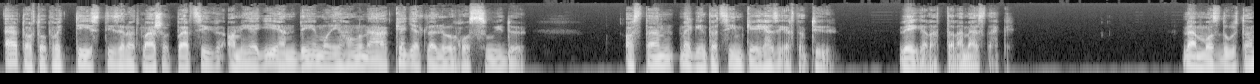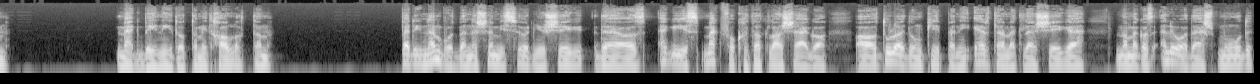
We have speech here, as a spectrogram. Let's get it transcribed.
Eltartott vagy 10-15 másodpercig, ami egy ilyen démoni hangnál kegyetlenül hosszú idő. Aztán megint a címkéhez ért a tű. Vége lett a lemeznek. Nem mozdultam, Megbénított, amit hallottam. Pedig nem volt benne semmi szörnyűség, de az egész megfoghatatlansága, a tulajdonképpeni értelmetlensége, na meg az előadásmód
